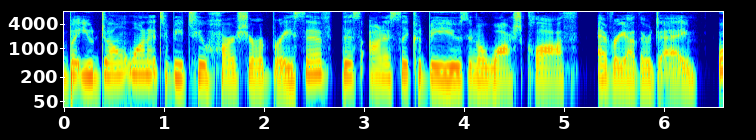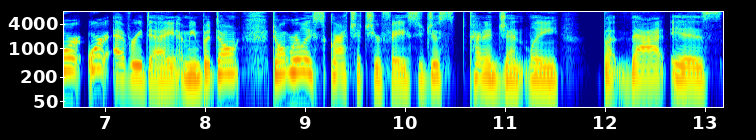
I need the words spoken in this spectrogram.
but you don't want it to be too harsh or abrasive. This honestly could be using a washcloth every other day or or every day. I mean, but don't don't really scratch at your face. You just kind of gently, but that is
